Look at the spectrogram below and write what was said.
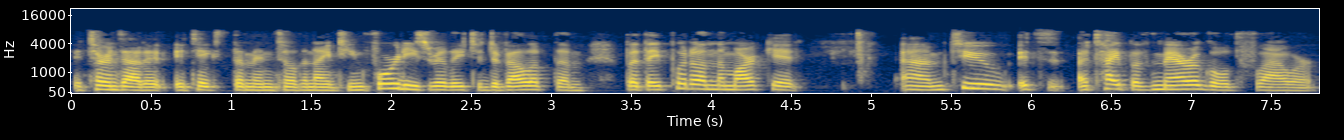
it turns out it, it, takes them until the 1940s really to develop them, but they put on the market um, two. It's a type of marigold flower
